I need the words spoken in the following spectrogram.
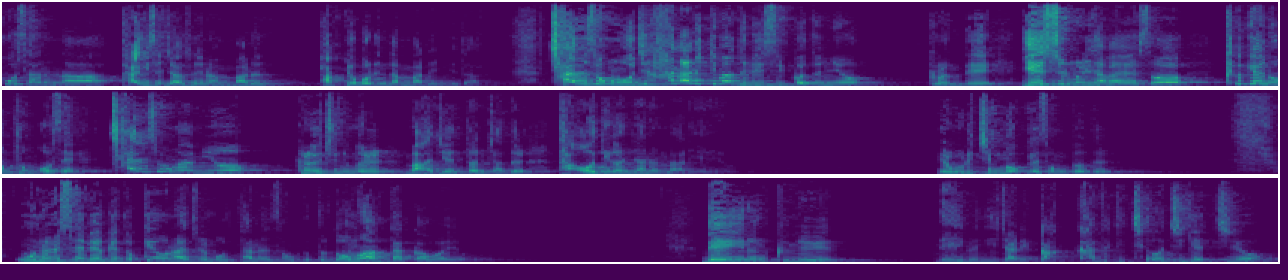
호산나 다윗의 자손이란 말은 바뀌어버린단 말입니다. 찬송은 오직 하나님께만 드릴 수 있거든요. 그런데 예수님을 향하여서 크게 높은 곳에 찬송하며 그 주님을 맞이했던 자들 다 어디 갔냐는 말이에요. 우리 진목교회 성도들 오늘 새벽에도 깨어나질 못하는 성도들 너무 안타까워요. 내일은 금요일, 내일은 이 자리 꽉 가득히 채워지겠지요?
